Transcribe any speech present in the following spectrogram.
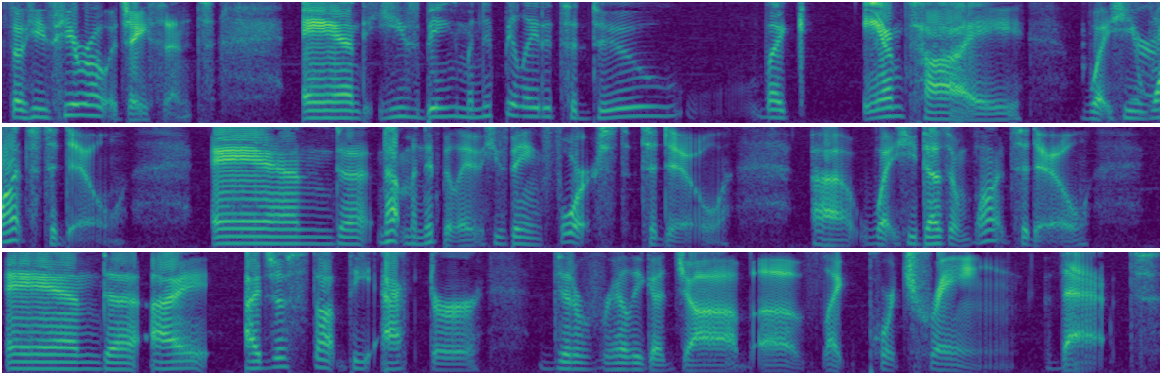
So he's hero adjacent and he's being manipulated to do like anti what he Sure. wants to do. And uh, not manipulated, he's being forced to do uh, what he doesn't want to do. And uh, I I just thought the actor did a really good job of like portraying that.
